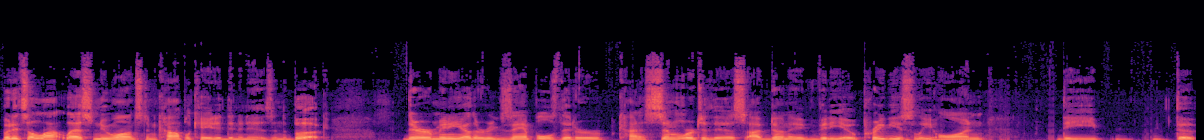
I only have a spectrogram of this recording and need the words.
But it's a lot less nuanced and complicated than it is in the book. There are many other examples that are kind of similar to this. I've done a video previously on the the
